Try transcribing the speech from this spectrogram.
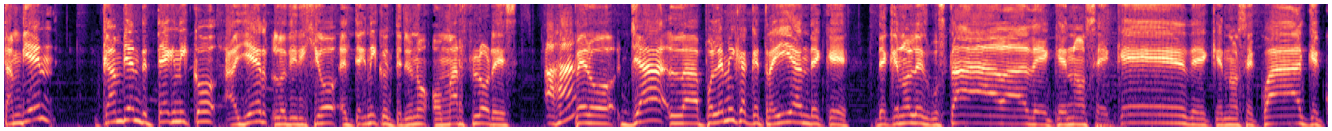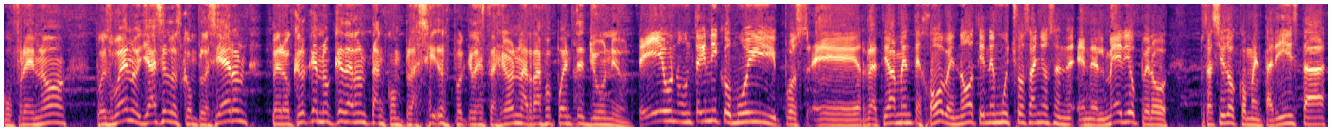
también cambian de técnico. Ayer lo dirigió el técnico interino Omar Flores. Ajá. Pero ya la polémica que traían de que de que no les gustaba, de que no sé qué, de que no sé cuál, que Cufré no, pues bueno, ya se los complacieron, pero creo que no quedaron tan complacidos porque les trajeron a Rafa Puentes Jr. Sí, un, un técnico muy, pues, eh, relativamente joven, ¿no? Tiene muchos años en, en el medio, pero pues ha sido comentarista,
